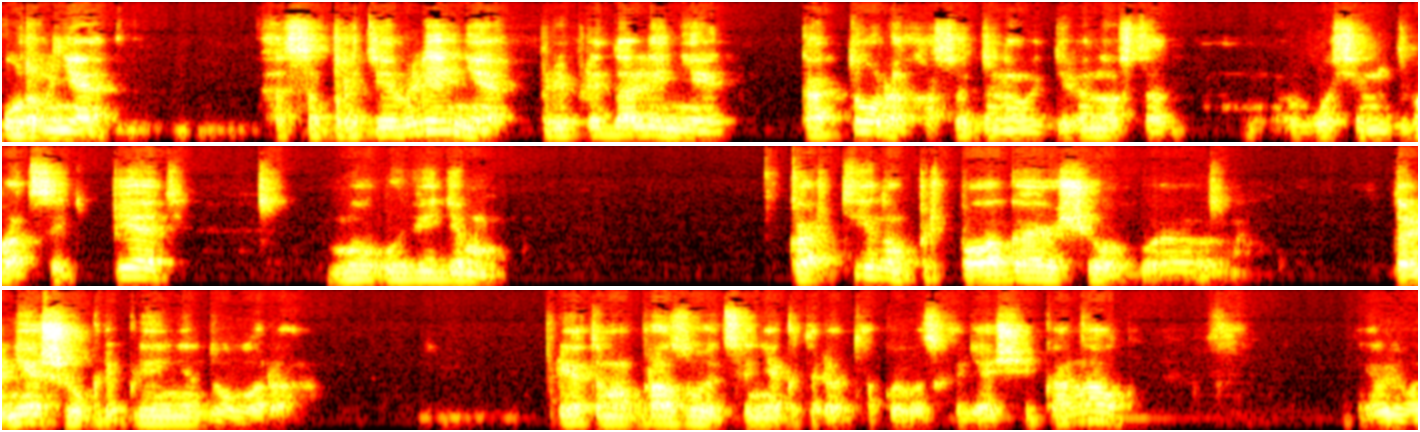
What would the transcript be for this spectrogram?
уровни сопротивления, при преодолении которых, особенно в 98-25, мы увидим картину, предполагающую э, дальнейшее укрепление доллара. При этом образуется некоторый вот такой восходящий канал – я его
